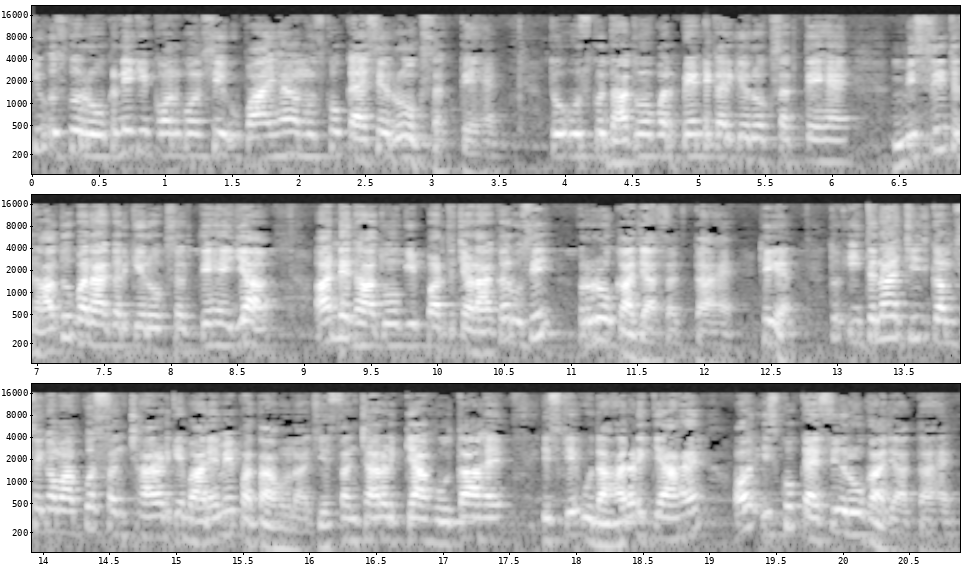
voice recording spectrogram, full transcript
कि उसको रोकने के कौन कौन से उपाय हैं, हम उसको कैसे रोक सकते हैं। तो उसको धातुओं पर पेंट करके रोक सकते हैं, मिश्रित धातु बना करके रोक सकते हैं या अन्य धातुओं की परत चढ़ाकर उसे रोका जा सकता है। ठीक है? तो इतना चीज़ कम से कम आपको संचारण के बारे में पता होना चाहिए। संचारण क्या होता है, इसके उदाहरण क्या है और इसको कैसे रोका जाता है।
